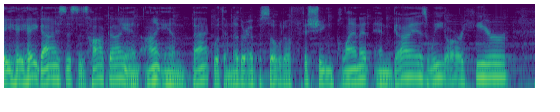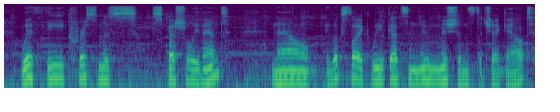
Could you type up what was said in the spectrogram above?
Hey, hey, hey guys, this is Hawkeye, and I am back with another episode of Fishing Planet. And guys, we are here with the Christmas special event. Now, it looks like we've got some new missions to check out.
